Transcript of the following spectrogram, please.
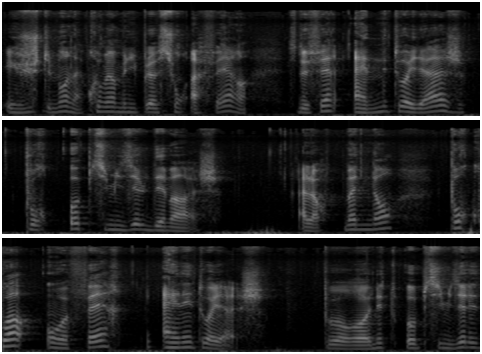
Et justement, la première manipulation à faire, c'est de faire un nettoyage pour optimiser le démarrage. Alors maintenant, pourquoi on va faire un nettoyage pour euh, optimiser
